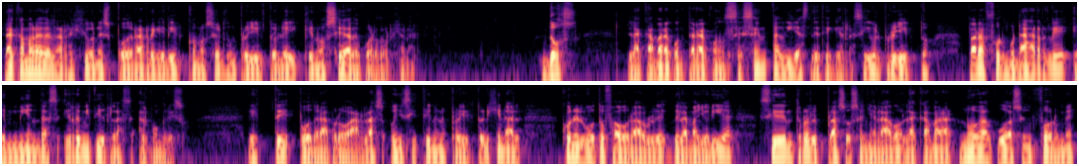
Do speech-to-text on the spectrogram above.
la Cámara de las Regiones podrá requerir conocer de un proyecto de ley que no sea de acuerdo regional. 2. La Cámara contará con 60 días desde que reciba el proyecto para formularle enmiendas y remitirlas al Congreso. Este podrá aprobarlas o insistir en el proyecto original con el voto favorable de la mayoría si dentro del plazo señalado la Cámara no acuda a su informe,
